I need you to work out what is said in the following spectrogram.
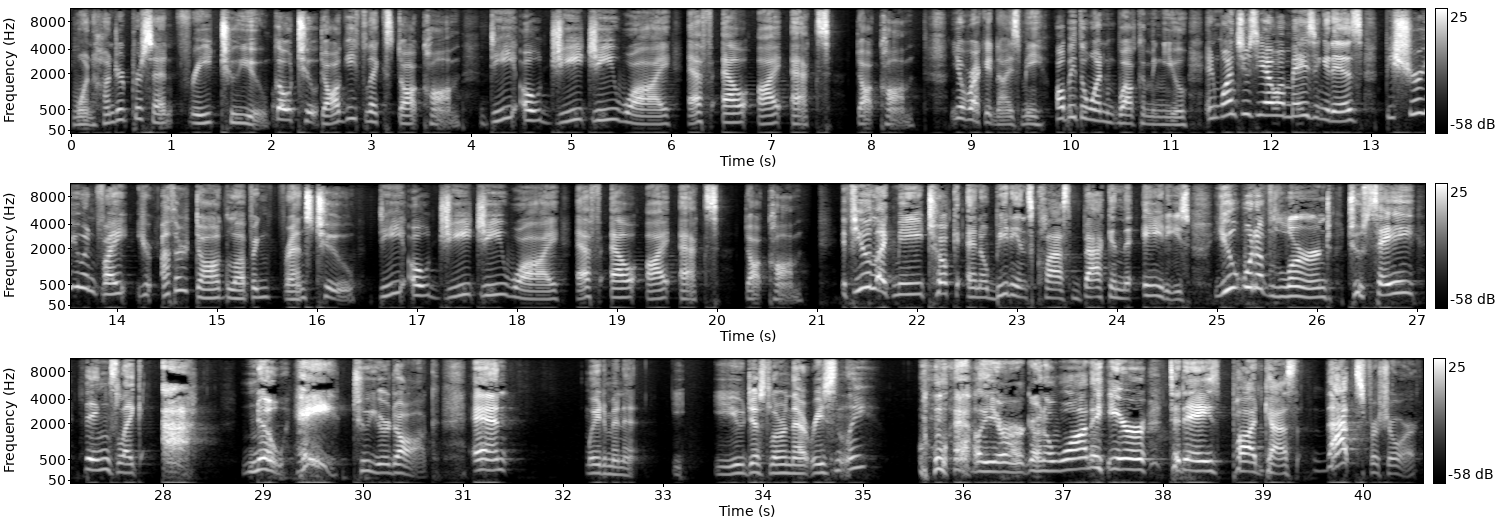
100% free to you. Go to doggyflix.com. D O G G Y F L I X.com. You'll recognize me. I'll be the one welcoming you. And once you see how amazing it is, be sure you invite your other dog loving friends too. D O G G Y F L I X.com. If you, like me, took an obedience class back in the 80s, you would have learned to say things like, ah, no, hey to your dog. And wait a minute, y- you just learned that recently? well, you're going to want to hear today's podcast. That's for sure.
